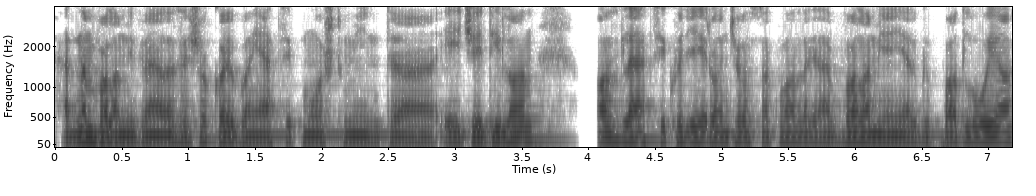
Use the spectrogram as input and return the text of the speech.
hát nem valamivel, azért sokkal jobban játszik most, mint AJ Dillon. Az látszik, hogy Aaron Jonesnak van legalább valamilyen jellegű padlója,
